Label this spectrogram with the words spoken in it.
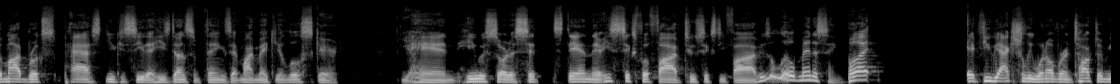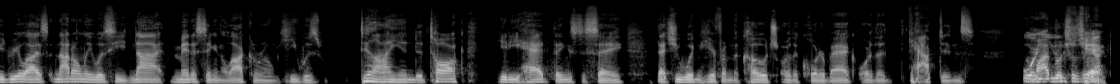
Ahmad Brooks' past, you can see that he's done some things that might make you a little scared. Yeah. And he was sort of sit stand there. He's six foot five, 265. He's a little menacing. But if you actually went over and talked to him, you'd realize not only was he not menacing in the locker room, he was dying to talk. Yet he had things to say that you wouldn't hear from the coach or the quarterback or the captains. Or Ahmad Brooks was. Juszczyk.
